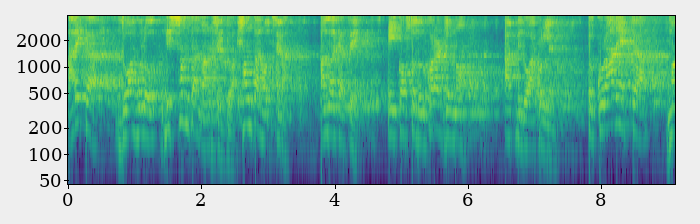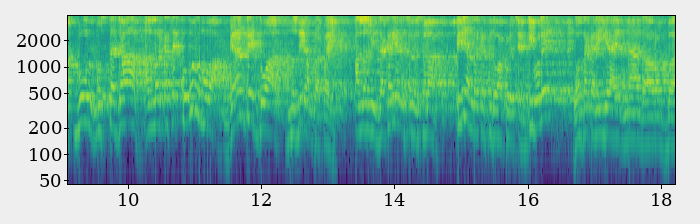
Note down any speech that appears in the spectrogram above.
আরেকটা দোয়া হলো নিঃসন্তান মানুষের দোয়া। সন্তান হচ্ছে না। আল্লাহর কাছে এই কষ্ট দূর করার জন্য আপনি দোয়া করলেন। তো কোরআনে একটা মকবুল মুস্তাজাব আল্লাহর কাছে কবুল হওয়া গ্যারান্টি দোয়ার নজির আমরা পাই। আল্লাহ নবী জাকারিয়া আলাইহিস সালাম তিনি আল্লাহর কাছে দোয়া করেছেন। কি বলে? ওয়া জাকারিয়া ইবনা দা রাব্বা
